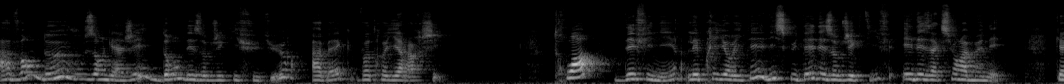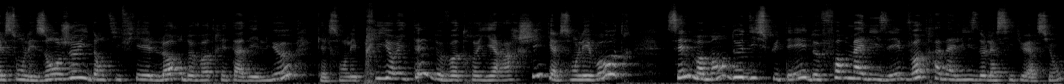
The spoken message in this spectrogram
avant de vous engager dans des objectifs futurs avec votre hiérarchie. 3. Définir les priorités et discuter des objectifs et des actions à mener. Quels sont les enjeux identifiés lors de votre état des lieux? Quelles sont les priorités de votre hiérarchie? Quelles sont les vôtres? C'est le moment de discuter et de formaliser votre analyse de la situation,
